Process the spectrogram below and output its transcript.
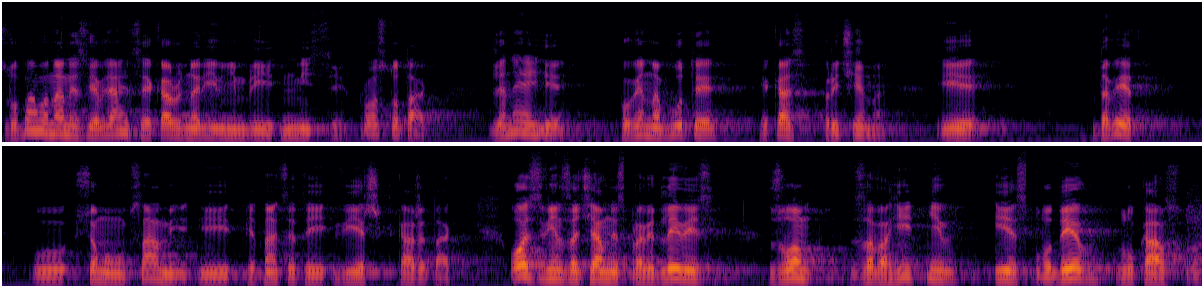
злоба вона не з'являється, як кажуть, на рівні місці. Просто так. Для неї повинна бути якась причина. І Давид у сьомому псалмі і 15-й вірш каже так: ось він зачав несправедливість, злом завагітнів і сплодив лукавство.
